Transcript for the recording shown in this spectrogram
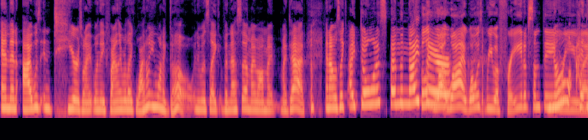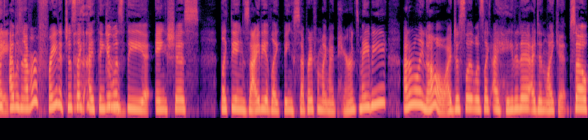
And then I was in tears when I when they finally were like, "Why don't you want to go?" And it was like Vanessa, my mom, my my dad, and I was like, "I don't want to spend the night But like, there." what, why? What was? Were you afraid of something? No, were you I, like? like I was never afraid. It just like I think it was the anxious, like the anxiety of like being separated from like my parents. Maybe I don't really know. I just it was like I hated it. I didn't like it. So,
